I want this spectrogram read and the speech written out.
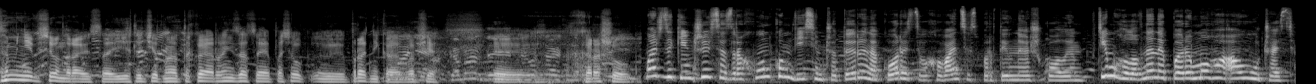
Да мне все нравится, если честно. Такая организация поселка, э, праздника вообще э, хорошо. Матч закінчився з рахунком 8-4 на користь вихованців спортивної школи. Втім, головне не перемога, а участь.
